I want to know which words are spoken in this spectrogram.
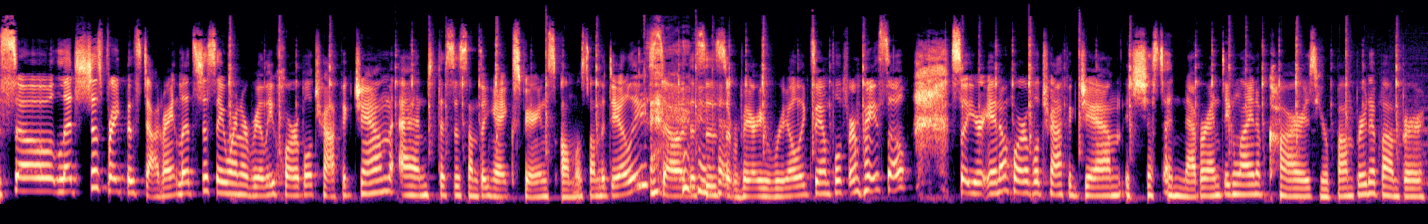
So let's just break this down, right? Let's just say we're in a really horrible traffic jam. And this is something I experience almost on the daily. So this is a very real example for myself. So you're in a horrible traffic jam. It's just a never ending line of cars. You're bumper to bumper.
